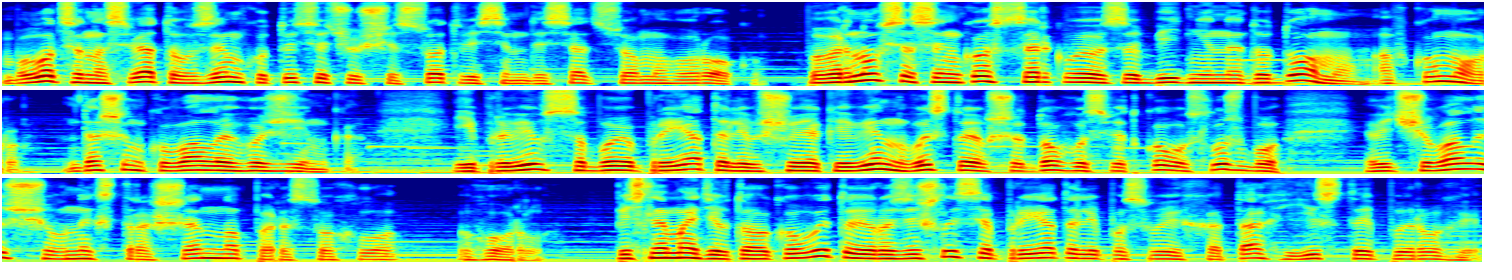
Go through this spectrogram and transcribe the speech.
Було це на свято взимку 1687 року. Повернувся Сенько з церкви з обідні не додому, а в комору, де шинкувала його жінка, і привів з собою приятелів, що, як і він, вистоявши довгу святкову службу, відчували, що в них страшенно пересохло горло. Після медів та оковитої розійшлися приятелі по своїх хатах їсти пироги.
